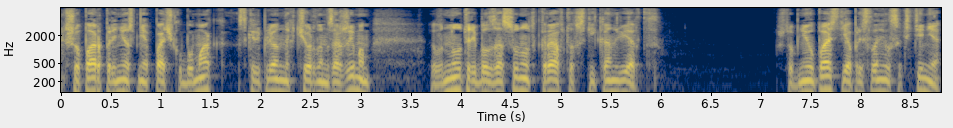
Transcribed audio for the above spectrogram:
Шупар принес мне пачку бумаг, скрепленных черным зажимом. Внутрь был засунут крафтовский конверт. Чтобы не упасть, я прислонился к стене.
